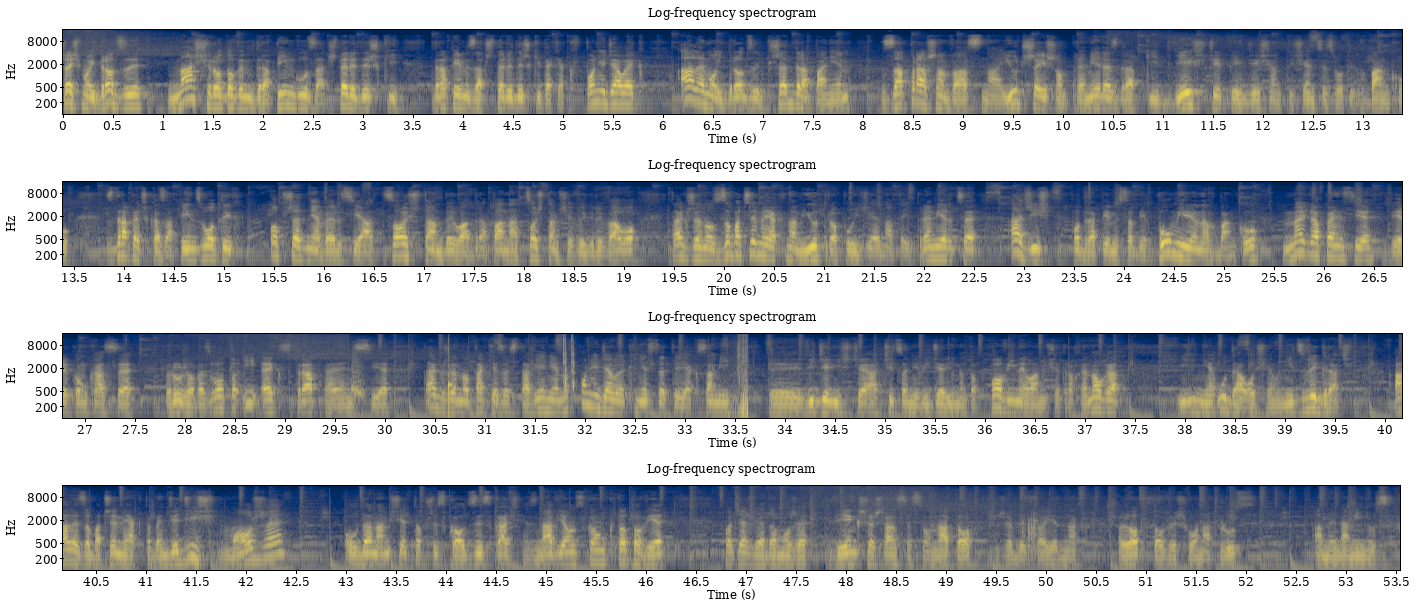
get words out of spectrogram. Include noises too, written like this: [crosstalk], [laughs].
Cześć moi drodzy, na środowym drapingu za cztery dyszki. Drapiemy za cztery dyszki tak jak w poniedziałek, ale moi drodzy, przed drapaniem zapraszam Was na jutrzejszą premierę zdrapki 250 tysięcy złotych w banku. Zdrapeczka za 5 złotych, poprzednia wersja, coś tam była drapana, coś tam się wygrywało, także no zobaczymy jak nam jutro pójdzie na tej premierce, a dziś podrapiemy sobie pół miliona w banku, mega pensję, wielką kasę, różowe złoto i ekstra pensje. Także no takie zestawienie, no w poniedziałek niestety jak sami yy, widzieliście, a ci co nie widzieli, no to powinęła mi się trochę noga i nie udało się nic wygrać. Ale zobaczymy jak to będzie dziś. Może uda nam się to wszystko odzyskać z nawiązką, kto to wie. Chociaż wiadomo, że większe szanse są na to, żeby to jednak lotto wyszło na plus, a my na minus.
